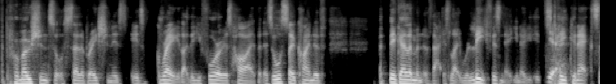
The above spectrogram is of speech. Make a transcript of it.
the promotion sort of celebration is is great. Like the euphoria is high, but there's also kind of a big element of that is like relief, isn't it? You know, it's yeah. taken X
